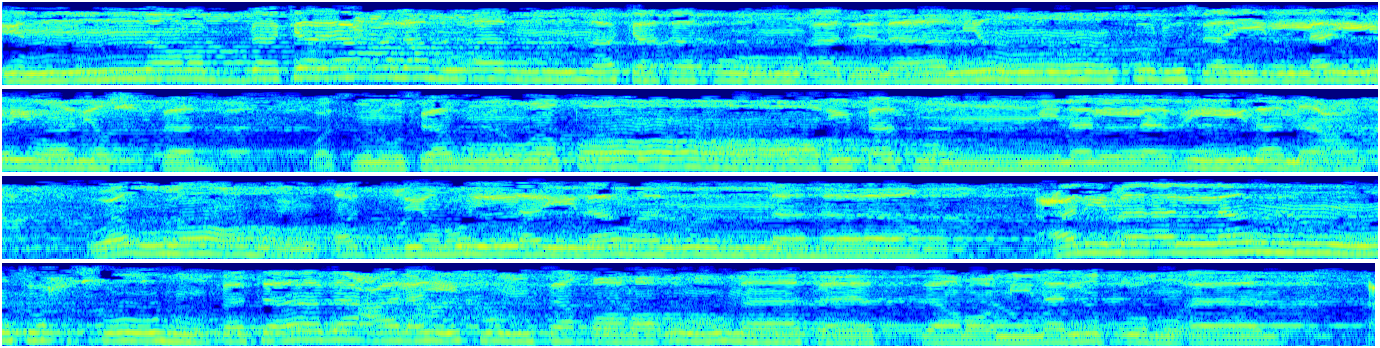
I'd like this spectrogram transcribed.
إن ربك يعلم أنك تقوم أدنى من ثلثي الليل ونصفه وثلثه وطائفة من الذين معه والله يقدر الليل والنهار. علم أن لن تحصوه فتاب عليكم فقرؤوا ما تيسر من القرآن.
